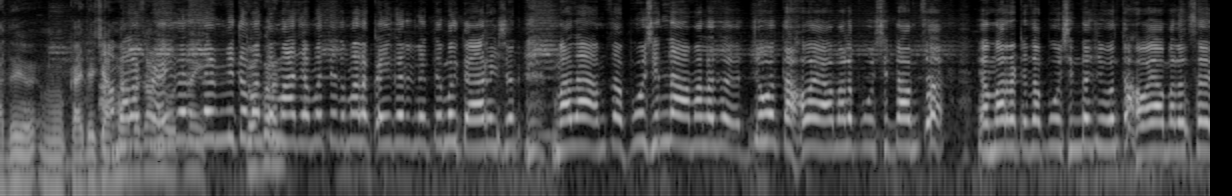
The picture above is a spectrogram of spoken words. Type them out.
आदे अं, कायद्याची आम्हाला अंमलबजावणी काही होत गरज नाही मी तर म्हणतो तोपर्यंत- माझ्या मते तर मला काही गरज नाही. ते मग ते आरक्षण माझा आमचा पोशिंदा आम्हाला ज- जिवंत हवाय. आम्हाला पोशिंदा आमचा या मराठ्याचा पोशिंदा जिवंत हवाय आम्हाला सर.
